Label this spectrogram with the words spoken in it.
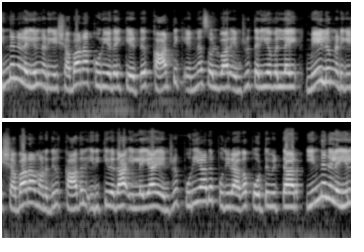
இந்த நிலையில் நடிகை ஷபானா கூறியதை கேட்டு கார்த்திக் என்ன சொல்வார் என்று தெரியவில்லை. மேலும் நடிகை ஷபானா மனதில் காதல் இருக்கிறதா இல்லையா என்று புரியாத புதிராக போட்டுவிட்டார். இந்த நிலையில்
